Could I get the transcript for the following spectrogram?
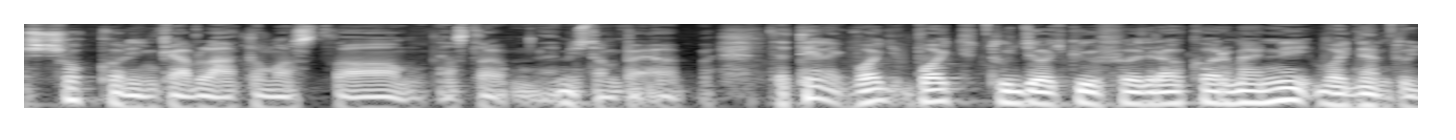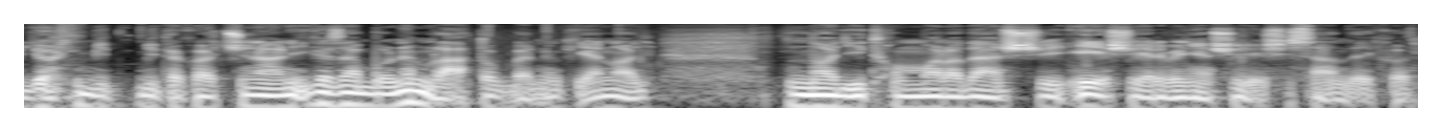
sokkal inkább látom azt a, azt a nem is tudom, tehát tényleg vagy, vagy tudja, hogy külföldre akar menni, vagy nem tudja, hogy mit, mit akar csinálni. Igazából nem látok bennünk ilyen nagy, nagy itthonmaradási és érvényesülési szándékot.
